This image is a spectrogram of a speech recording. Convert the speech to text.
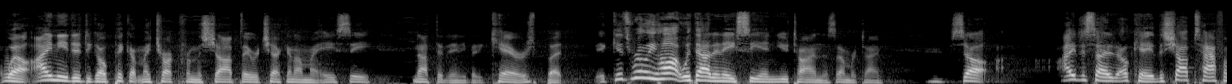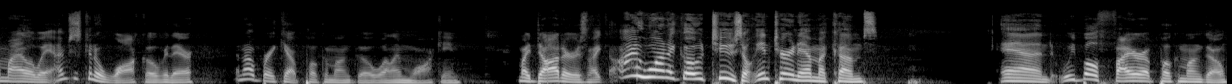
well, I needed to go pick up my truck from the shop. They were checking on my AC. Not that anybody cares, but it gets really hot without an AC in Utah in the summertime. So I decided, okay, the shop's half a mile away. I'm just going to walk over there and I'll break out Pokemon Go while I'm walking. My daughter is like, I want to go too. So intern Emma comes and we both fire up Pokemon Go.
